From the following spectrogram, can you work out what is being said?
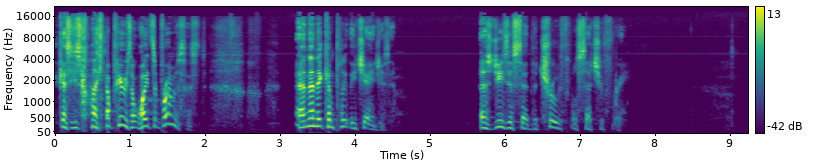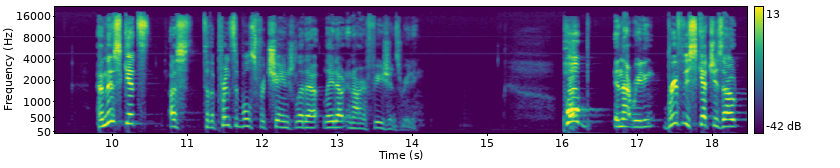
because he's like up here, he's a white supremacist. And then it completely changes him. As Jesus said, the truth will set you free. And this gets us to the principles for change laid out, laid out in our Ephesians reading. Paul, in that reading, briefly sketches out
